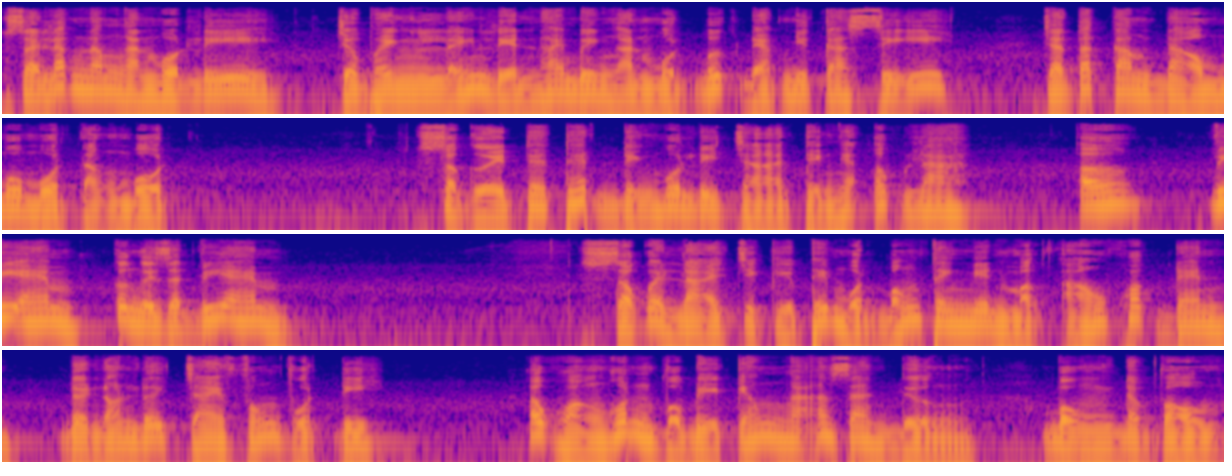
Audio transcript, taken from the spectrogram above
Xoài lắc 5 ngàn một ly, chụp hình lấy liền 20 ngàn một bức đẹp như ca sĩ. Trà tắc cam đào mua một tặng một. Sợ cười tê tết định mua ly trà thì nghe ốc la. Ơ, ví em, có người giật ví em. Sau quay lại chỉ kịp thấy một bóng thanh niên mặc áo khoác đen, đội nón lưỡi chai phóng vụt đi. Ốc hoàng hôn vừa bị kéo ngã ra đường, Bụng đập vào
